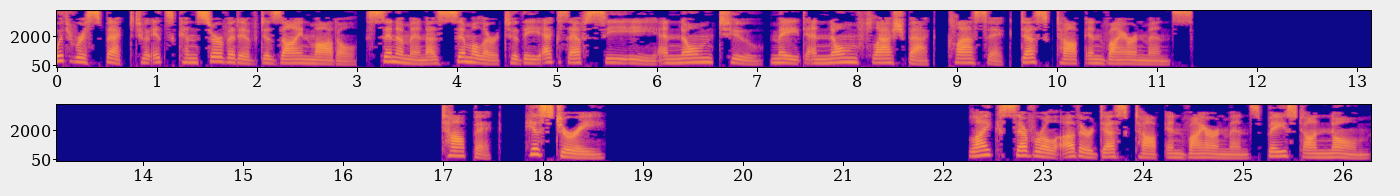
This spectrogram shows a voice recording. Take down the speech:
With respect to its conservative design model, Cinnamon is similar to the XFCE and GNOME 2 Mate and GNOME Flashback Classic desktop environments. Topic: History Like several other desktop environments based on GNOME,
